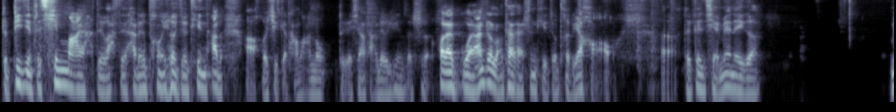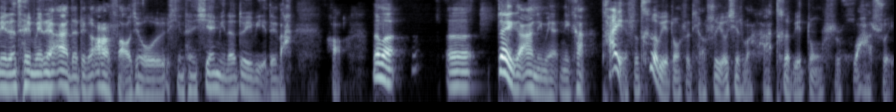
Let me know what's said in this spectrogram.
这毕竟是亲妈呀，对吧？所以他这个朋友就听他的啊，回去给他妈弄这个香砂六君子吃。后来果然这老太太身体就特别好，呃，这跟前面那个没人推没人爱的这个二嫂就形成鲜明的对比，对吧？好，那么呃，这个案里面你看他也是特别重视调湿，尤其什么，他特别重视化水。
